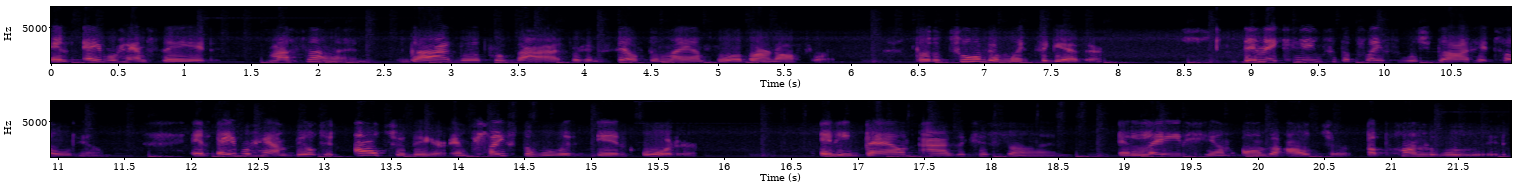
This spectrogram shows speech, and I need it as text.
And Abraham said, My son, God will provide for himself the lamb for a burnt offering. So the two of them went together. Then they came to the place which God had told him. And Abraham built an altar there and placed the wood in order. And he bound Isaac his son and laid him on the altar upon the wood.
